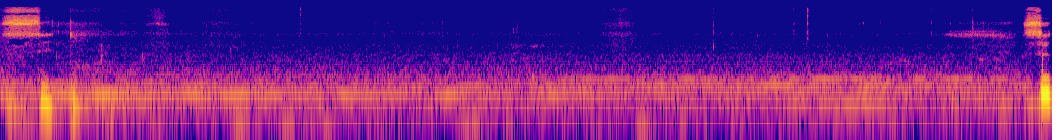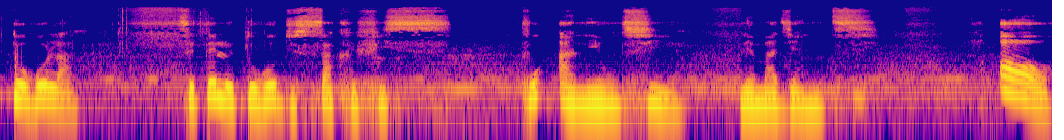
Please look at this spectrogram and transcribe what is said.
sept ans. Ce taureau-là, c'était le taureau du sacrifice pour anéantir les Madianites. Or,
